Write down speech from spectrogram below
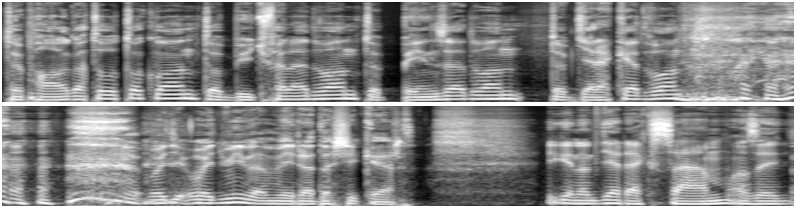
több hallgatótok van, több ügyfeled van, több pénzed van, több gyereked van, vagy, vagy miben méred a sikert? Igen, a gyerekszám az egy,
